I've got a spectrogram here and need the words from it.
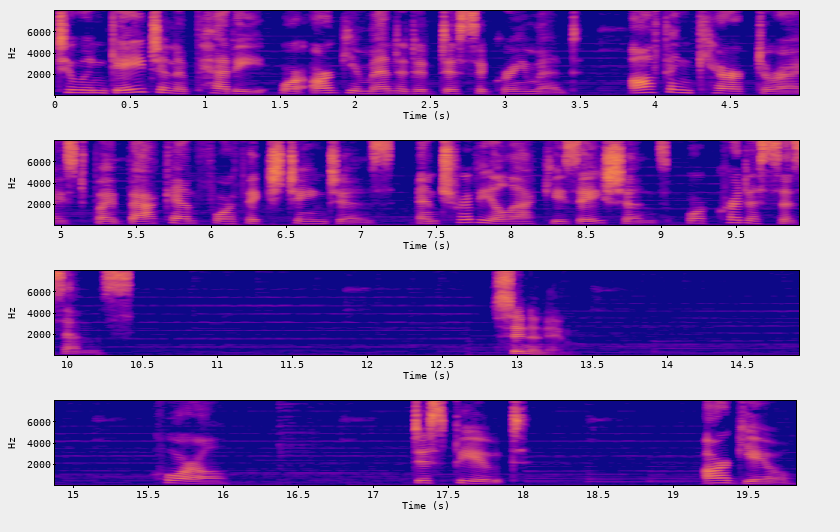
To engage in a petty or argumentative disagreement, often characterized by back and forth exchanges and trivial accusations or criticisms. Synonym. Quarrel, Dispute, Argue,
